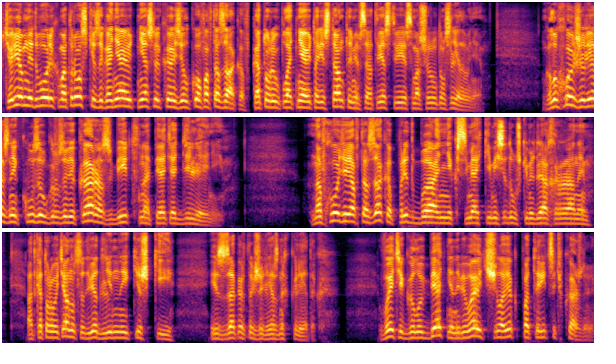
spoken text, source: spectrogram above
В тюремный дворик матроски загоняют несколько зелков-автозаков, которые уплотняют арестантами в соответствии с маршрутом следования. Глухой железный кузов грузовика разбит на пять отделений. На входе автозака предбанник с мягкими сидушками для охраны, от которого тянутся две длинные кишки из запертых железных клеток. В эти голубятни набивают человек по 30 в каждую.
